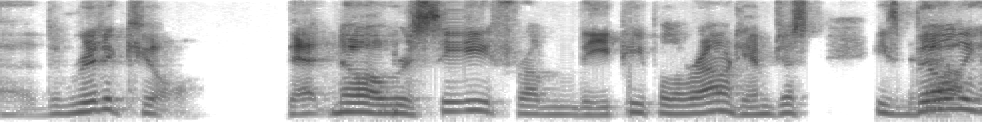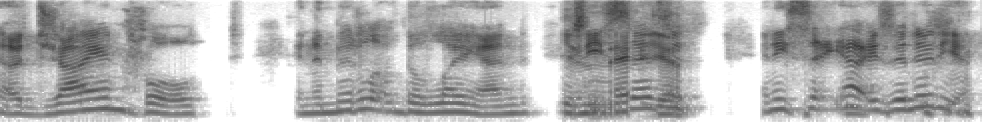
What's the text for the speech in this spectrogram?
uh, the ridicule that Noah received from the people around him. Just he's Yeah. building a giant boat in the middle of the land, He's and he an says idiot. it, and he said, "Yeah, he's an idiot."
